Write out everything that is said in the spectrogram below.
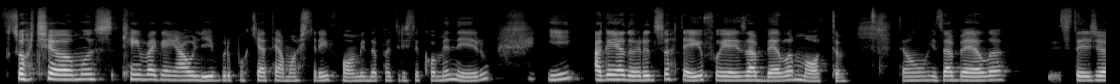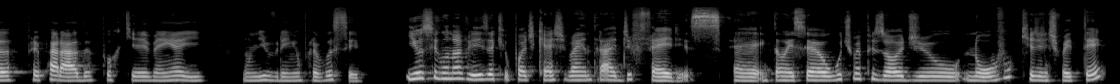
sorteamos quem vai ganhar o livro Porque Até a Mostrei Fome, da Patrícia Comeneiro. E a ganhadora do sorteio foi a Isabela Mota. Então, Isabela, esteja preparada, porque vem aí um livrinho para você. E o segundo aviso é que o podcast vai entrar de férias. É, então, esse é o último episódio novo que a gente vai ter.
